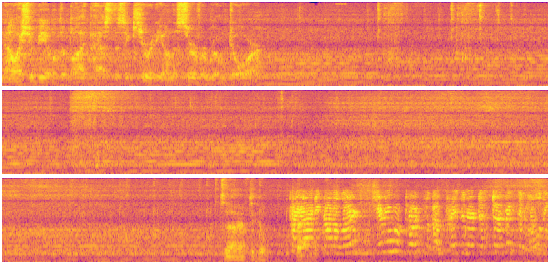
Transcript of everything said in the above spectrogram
Now I should be able to bypass the security on the server room door. So uh, I have to go Priority one alert. Hearing reports of a prisoner disturbance in holding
